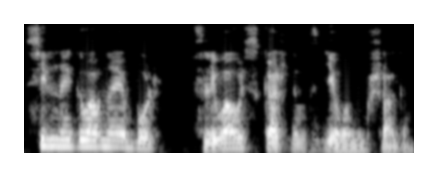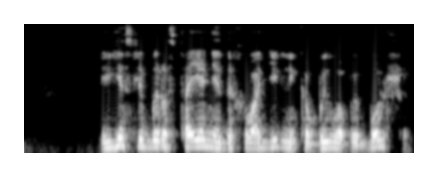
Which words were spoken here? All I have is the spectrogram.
Сильная головная боль сливалась с каждым сделанным шагом. И если бы расстояние до холодильника было бы больше,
